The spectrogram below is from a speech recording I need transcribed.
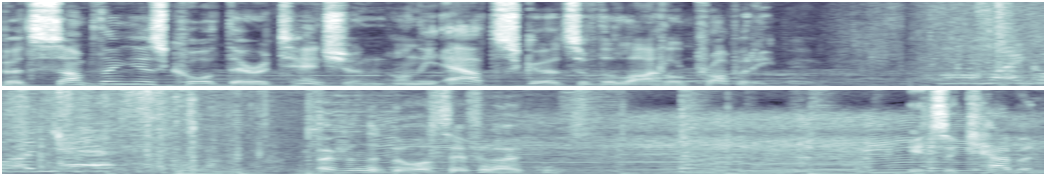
But something has caught their attention on the outskirts of the Lytle property. Oh my god, yes. Open the door, see if it opens. It's a cabin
